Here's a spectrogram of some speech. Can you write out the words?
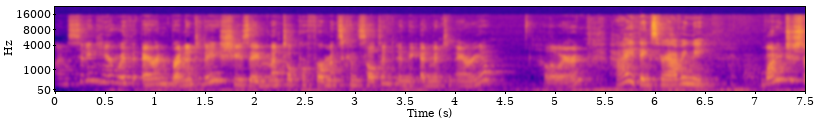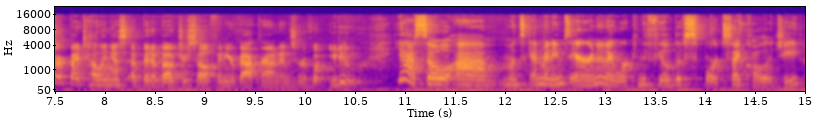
I'm sitting here with Erin Brennan today. She's a mental performance consultant in the Edmonton area. Hello, Erin. Hi, thanks for having me why don't you start by telling us a bit about yourself and your background and sort of what you do? Yeah, so um, once again, my name's Erin and I work in the field of sports psychology.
